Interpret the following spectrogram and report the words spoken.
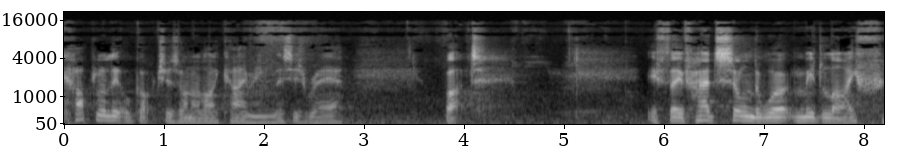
couple of little gotchas on a Lycoming. This is rare, but if they've had cylinder work mid-life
